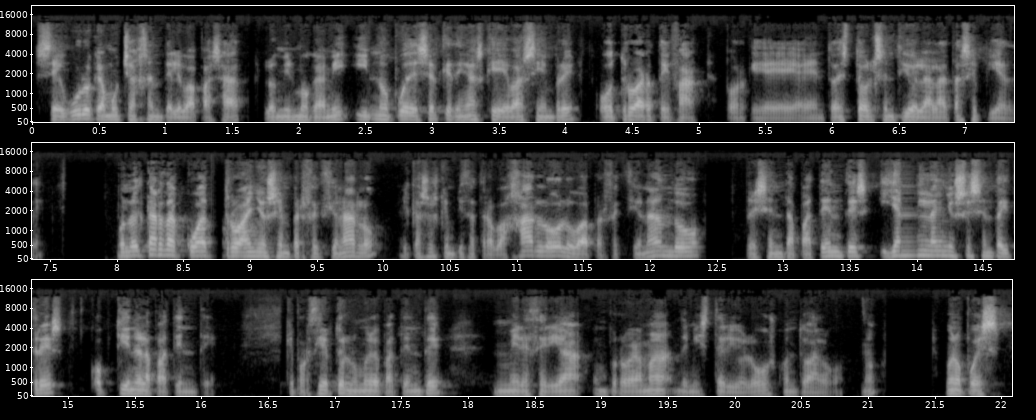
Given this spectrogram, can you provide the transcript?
Seguro que a mucha gente le va a pasar lo mismo que a mí y no puede ser que tengas que llevar siempre otro artefacto, porque entonces todo el sentido de la lata se pierde. Bueno, él tarda cuatro años en perfeccionarlo. El caso es que empieza a trabajarlo, lo va perfeccionando, presenta patentes y ya en el año 63 obtiene la patente. Que por cierto, el número de patente merecería un programa de misterio. Luego os cuento algo, ¿no? Bueno, pues,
